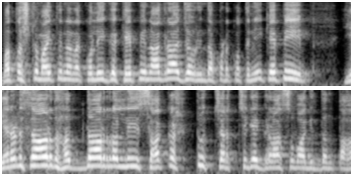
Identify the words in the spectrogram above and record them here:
ಮತ್ತಷ್ಟು ಮಾಹಿತಿ ನನ್ನ ಕೊಲೀಗ ಕೆ ಪಿ ನಾಗರಾಜ್ ಅವರಿಂದ ಪಡ್ಕೋತೀನಿ. ಕೆ ಪಿ, ಎರಡು ಸಾವಿರದ ಹದಿನಾರರಲ್ಲಿ ಸಾಕಷ್ಟು ಚರ್ಚೆಗೆ ಗ್ರಾಸವಾಗಿದ್ದಂತಹ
